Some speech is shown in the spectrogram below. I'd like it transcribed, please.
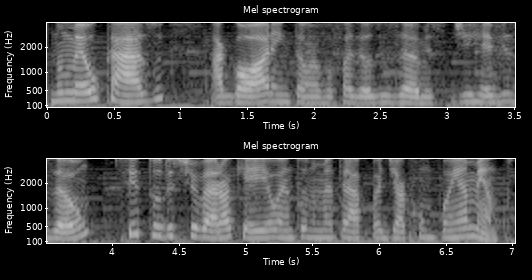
No meu caso, agora, então, eu vou fazer os exames de revisão. Se tudo estiver ok, eu entro numa etapa de acompanhamento.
